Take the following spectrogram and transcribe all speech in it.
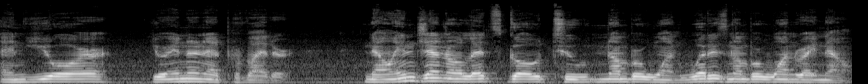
and your your internet provider. Now, in general, let's go to number one. What is number one right now?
